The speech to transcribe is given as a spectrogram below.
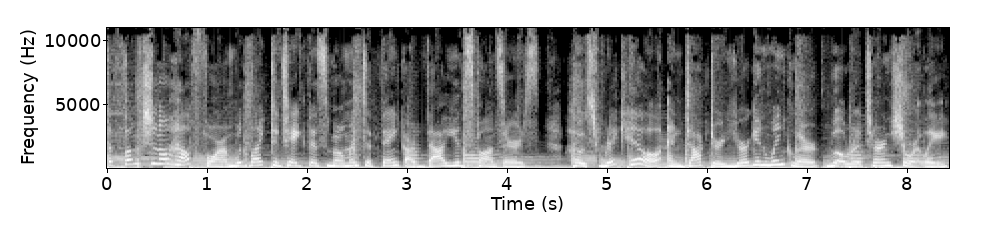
The Functional Health Forum would like to take this moment to thank our valued sponsors. Host Rick Hill and Dr. Juergen Winkler will return shortly.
